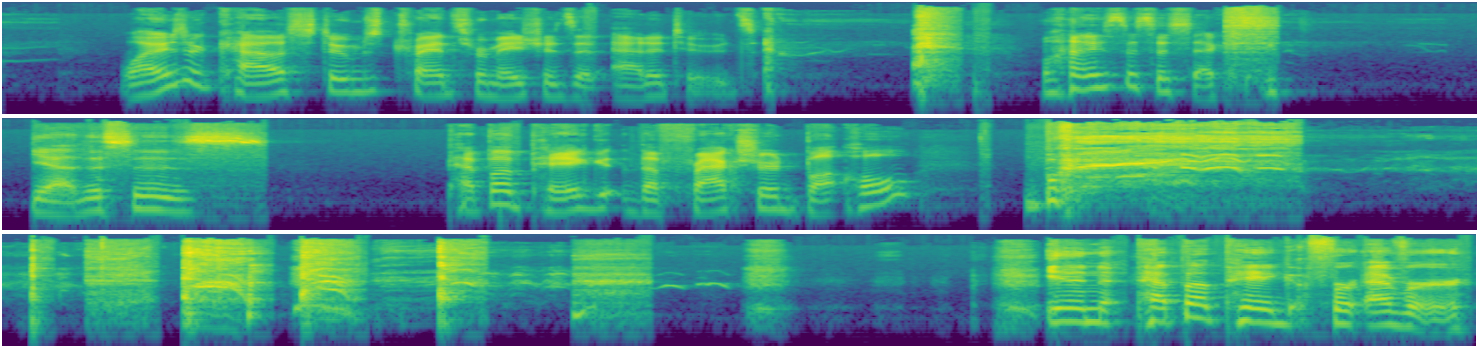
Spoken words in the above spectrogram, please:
Why is there costumes, transformations, and attitudes? Why is this a section? Yeah, this is Peppa Pig, the fractured butthole? in Peppa Pig Forever.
